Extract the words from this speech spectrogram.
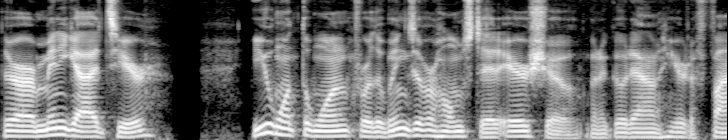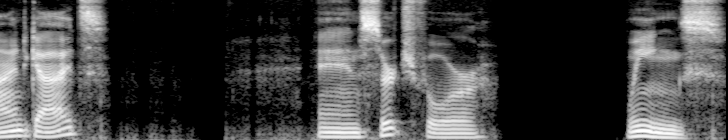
there are many guides here. You want the one for the Wings Over Homestead Air Show. I'm going to go down here to Find Guides and search for Wings.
